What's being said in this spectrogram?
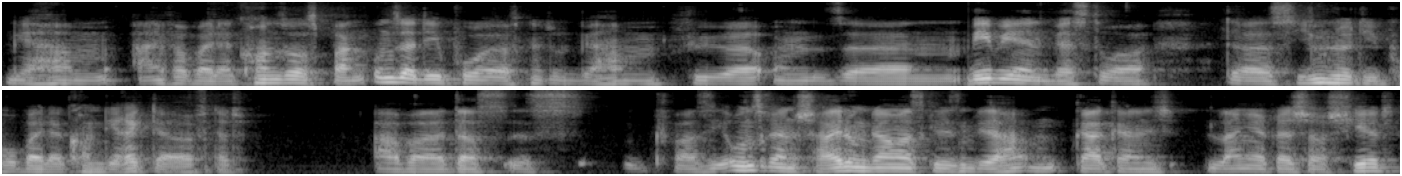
wir haben einfach bei der Consorsbank unser Depot eröffnet und wir haben für unseren Baby-Investor das Junior Depot bei der Comdirect eröffnet. Aber das ist quasi unsere Entscheidung damals gewesen. Wir haben gar, gar nicht lange recherchiert.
